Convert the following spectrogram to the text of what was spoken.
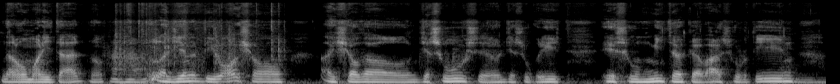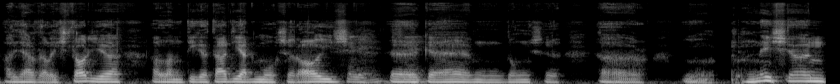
de la humanitat, no? Uh -huh. la gent et diu, oh, això, això del Jesús, el Jesucrist, és un mite que va sortint al llarg de la història. A l'antiguitat hi ha molts herois sí, sí. Eh, que doncs, eh, neixen,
